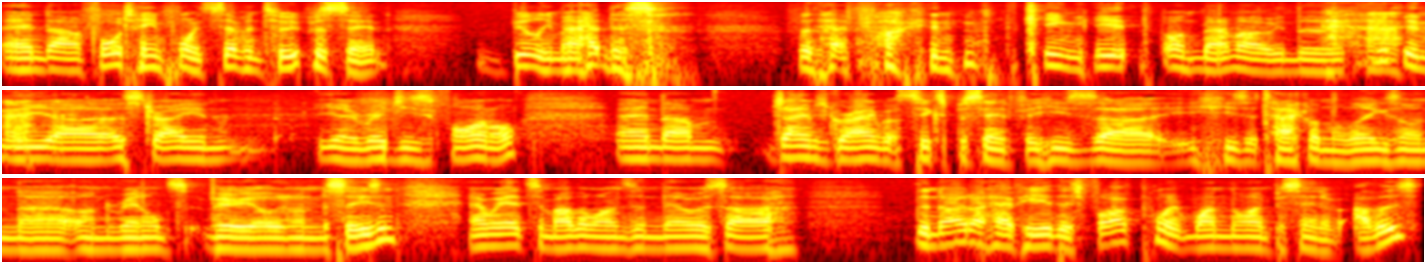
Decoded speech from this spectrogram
And uh, 14.72%, Billy Madness for that fucking king hit on Mamo in the in the uh, Australian you know Reggie's final, and um, James Graham got six percent for his uh, his attack on the legs on uh, on Reynolds very early on in the season, and we had some other ones, and there was uh, the note I have here. There's five point one nine percent of others,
